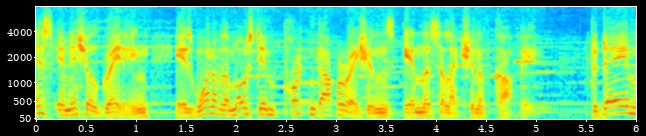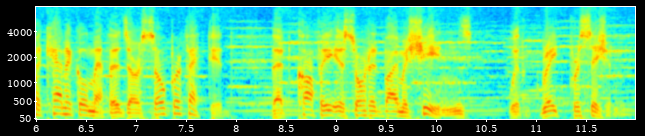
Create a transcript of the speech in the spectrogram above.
This initial grading is one of the most important operations in the selection of coffee. Today, mechanical methods are so perfected that coffee is sorted by machines with great precision.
